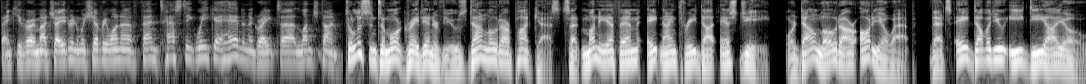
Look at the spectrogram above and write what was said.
Thank you very much, Adrian. Wish everyone a fantastic week ahead and a great uh, lunchtime. To listen to more great interviews, download our podcasts at moneyfm893.sg or download our audio app. That's A W E D I O.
